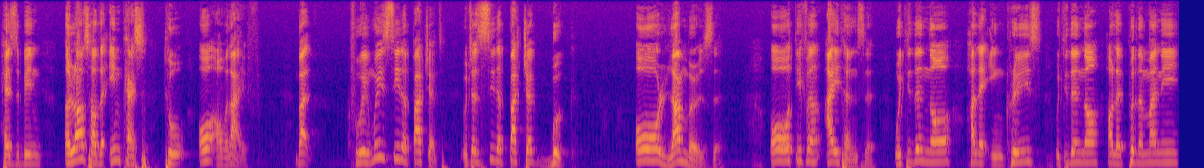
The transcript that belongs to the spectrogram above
has been a lot of the impacts to all our life. But when we see the budget, we just see the budget book, all numbers, all different items. We didn't know how they increase. We didn't know how they put the money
